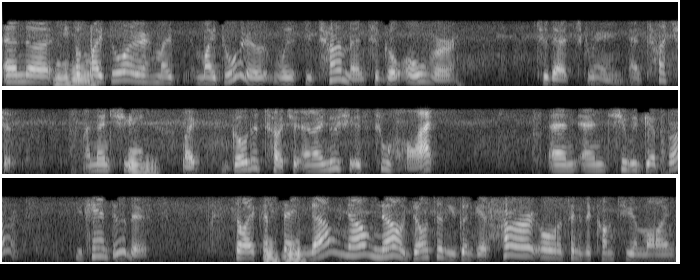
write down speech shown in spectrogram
And uh, but Mhm. my daughter, my my daughter was determined to go over to that screen and touch it, and then she Mm. like go to touch it, and I knew she it's too hot, and and she would get burnt. You can't do this. So I kept Mhm. saying, no, no, no, don't do that. You're going to get hurt. All the things that come to your mind.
